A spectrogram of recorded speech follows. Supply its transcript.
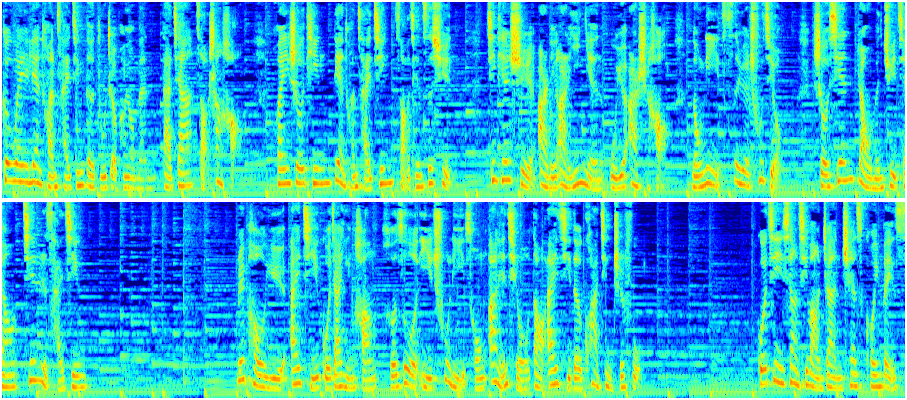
各位链团财经的读者朋友们，大家早上好，欢迎收听链团财经早间资讯。今天是二零二一年五月二十号，农历四月初九。首先，让我们聚焦今日财经。Ripple 与埃及国家银行合作，以处理从阿联酋到埃及的跨境支付。国际象棋网站 Chance Coinbase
